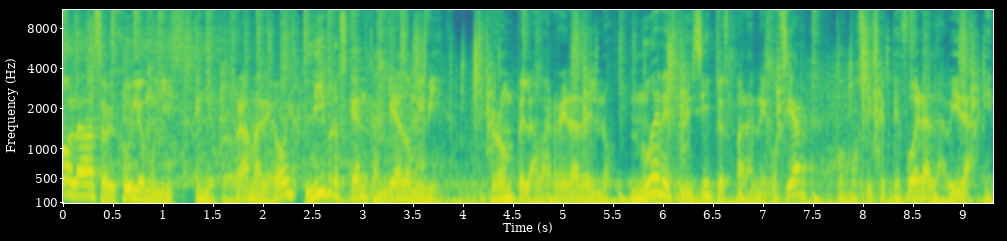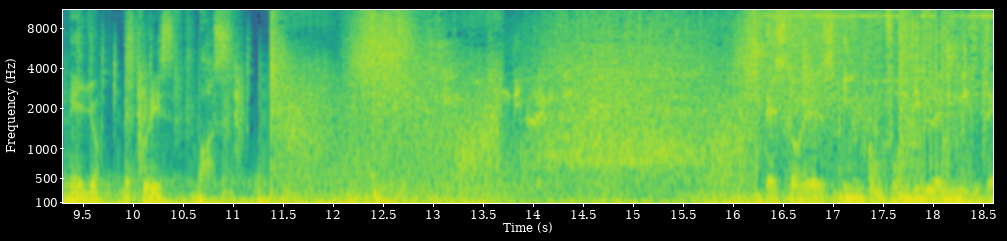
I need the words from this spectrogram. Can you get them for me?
Hola, soy Julio Muñiz. En el programa de hoy, libros que han cambiado mi vida. Rompe la barrera del no. Nueve principios para negociar como si se te fuera la vida en ello de Chris Voss. Esto es Inconfundiblemente.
